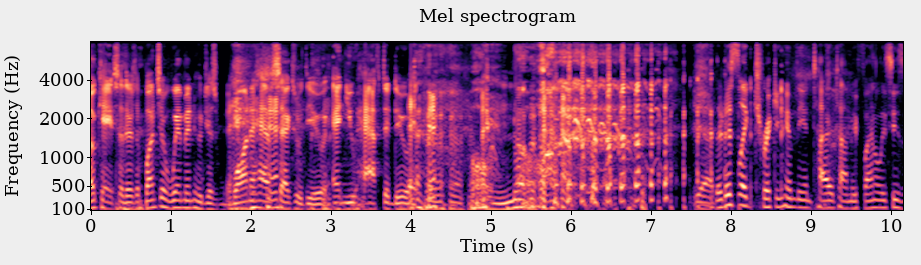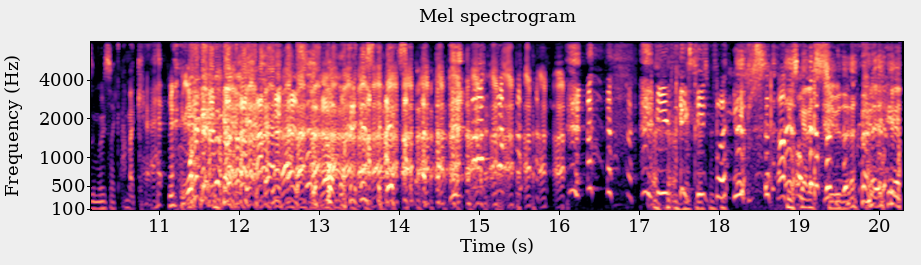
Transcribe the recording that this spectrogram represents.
Okay, so there's a bunch of women who just want to have sex with you, and you have to do it. oh no! Yeah, they're just like tricking him the entire time. He finally sees him. He's like, "I'm a cat." he thinks he's playing himself. He's got to sue the, he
